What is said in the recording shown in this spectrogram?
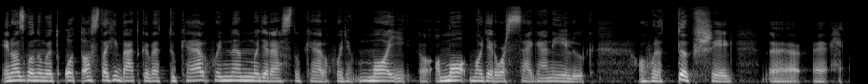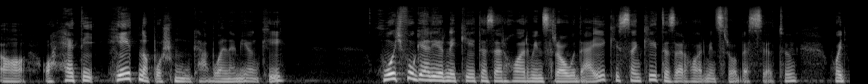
én azt gondolom, hogy ott azt a hibát követtük el, hogy nem magyaráztuk el, hogy mai, a ma Magyarországán élők, ahol a többség a, a heti hétnapos munkából nem jön ki, hogy fog elérni 2030-ra odáig, hiszen 2030-ról beszéltünk, hogy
